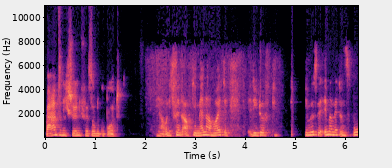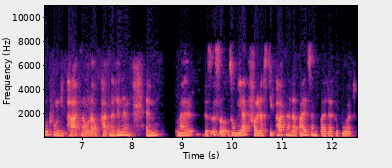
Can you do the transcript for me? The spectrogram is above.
wahnsinnig schön für so eine Geburt. Ja, und ich finde auch die Männer heute, die dürfen, die müssen wir immer mit ins Boot holen, die Partner oder auch Partnerinnen, ähm, weil das ist so wertvoll, dass die Partner dabei sind bei der Geburt.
